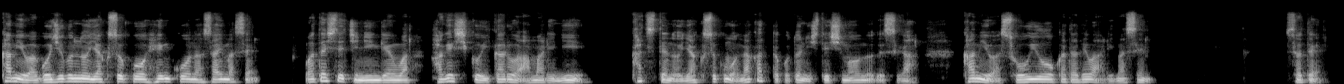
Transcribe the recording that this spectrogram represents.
神はご自分の約束を変更なさいません。私たち人間は激しく怒るあまりに、かつての約束もなかったことにしてしまうのですが、神はそういうお方ではありません。さて、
